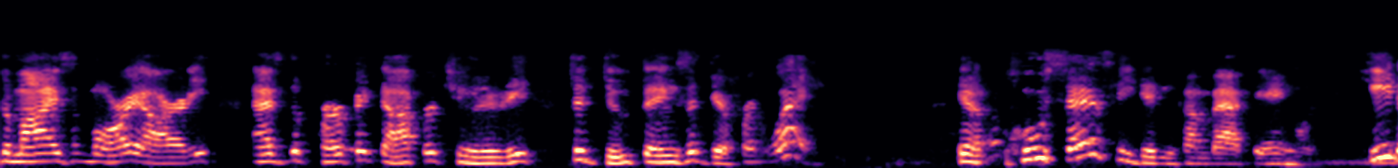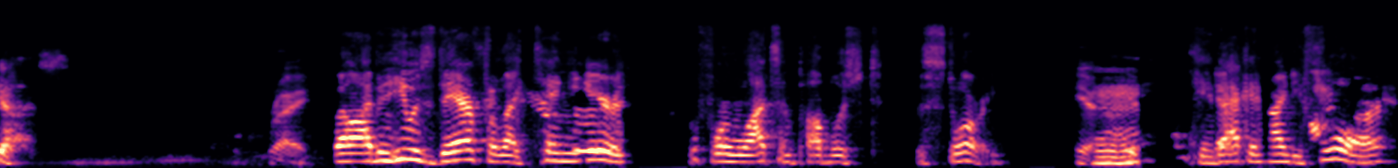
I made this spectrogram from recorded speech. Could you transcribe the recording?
demise of Moriarty as the perfect opportunity to do things a different way? You know, who says he didn't come back to England? He does. Right. Well, I mean, he was there for like 10 years before Watson published the story. Yeah. Mhm. He came back in 94.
